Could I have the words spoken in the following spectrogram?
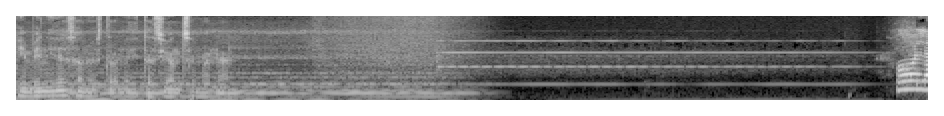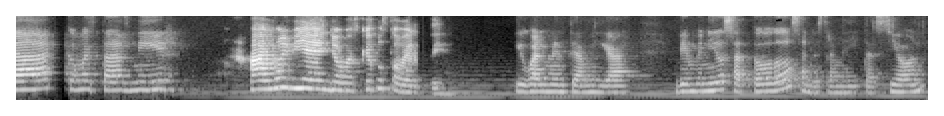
Bienvenidas a nuestra meditación semanal. Hola, ¿cómo estás, Mir? Ay, muy bien, Yovas, qué gusto verte. Igualmente, amiga. Bienvenidos a todos a nuestra meditación.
